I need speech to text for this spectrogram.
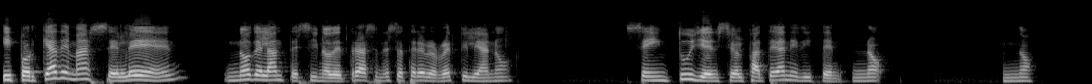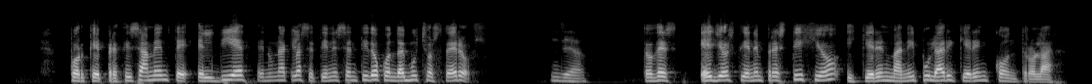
Y porque además se leen, no delante, sino detrás, en ese cerebro reptiliano, se intuyen, se olfatean y dicen, no, no, porque precisamente el 10 en una clase tiene sentido cuando hay muchos ceros. Ya. Entonces, ellos tienen prestigio y quieren manipular y quieren controlar.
